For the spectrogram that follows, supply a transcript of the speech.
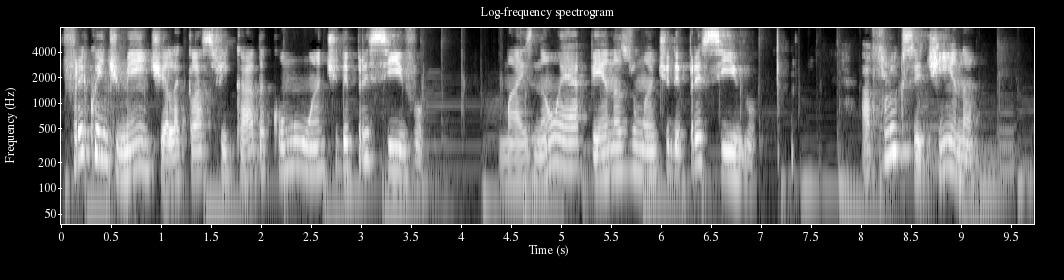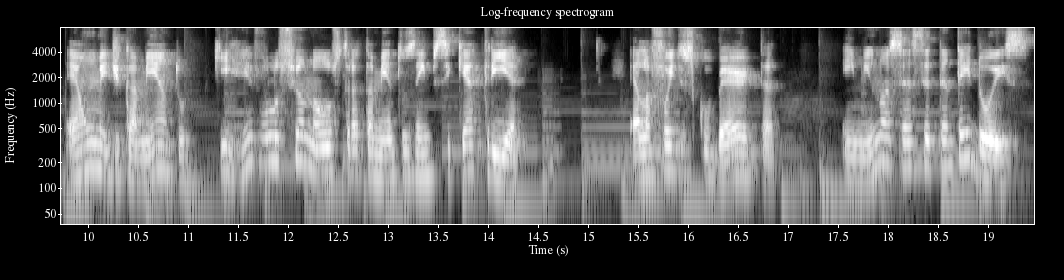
Frequentemente, ela é classificada como um antidepressivo, mas não é apenas um antidepressivo. A fluoxetina é um medicamento que revolucionou os tratamentos em psiquiatria. Ela foi descoberta em 1972,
